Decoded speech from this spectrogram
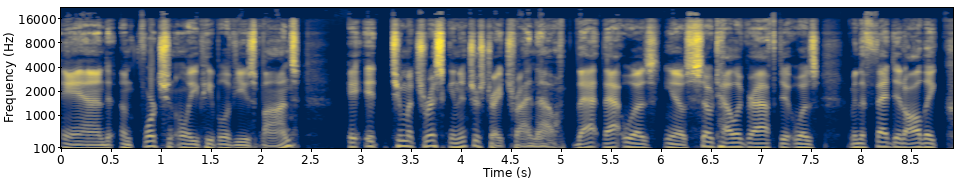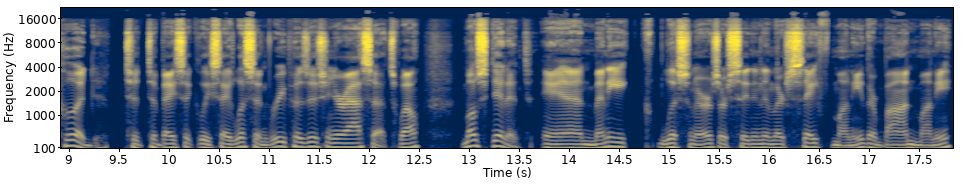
And unfortunately, people have used bonds it, it, too much risk in interest rates right now. That that was you know so telegraphed. It was. I mean, the Fed did all they could to to basically say, listen, reposition your assets. Well, most didn't, and many listeners are sitting in their safe money, their bond money,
